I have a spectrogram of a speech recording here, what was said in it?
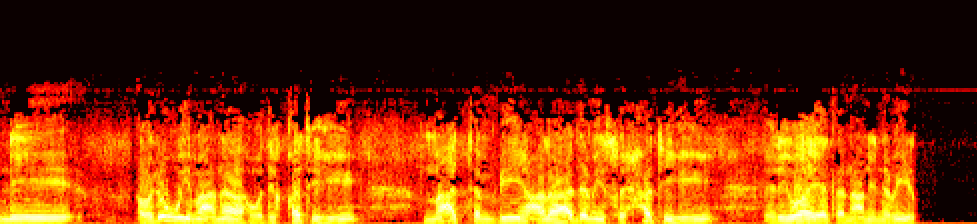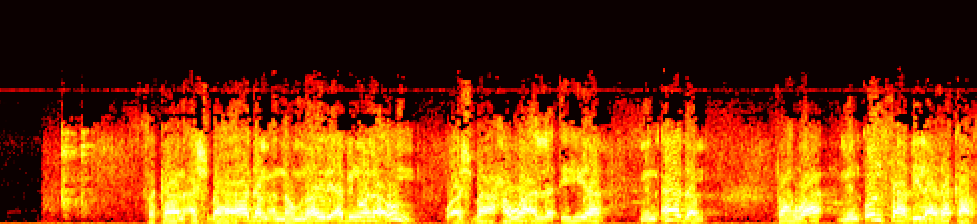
لعلو معناه ودقته مع التنبيه على عدم صحته رواية عن النبي. فكان أشبه آدم أنه من غير أب ولا أم وأشبه حواء التي هي من آدم فهو من أنثى بلا ذكر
